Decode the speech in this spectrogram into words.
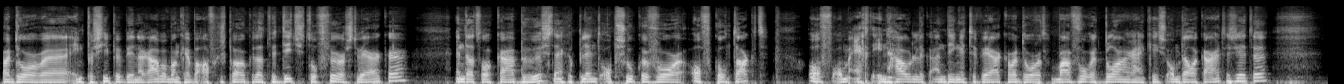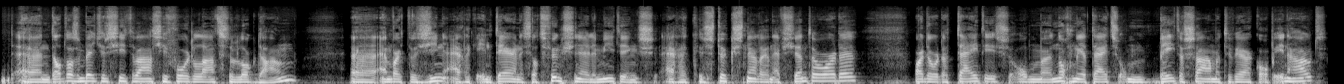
Waardoor we in principe binnen Rabobank hebben afgesproken dat we digital first werken. En dat we elkaar bewust en gepland opzoeken voor of contact. Of om echt inhoudelijk aan dingen te werken. Waardoor het, waarvoor het belangrijk is om bij elkaar te zitten. En dat was een beetje de situatie voor de laatste lockdown. Eh, en wat we zien eigenlijk intern is dat functionele meetings eigenlijk een stuk sneller en efficiënter worden. Waardoor er tijd is om eh, nog meer tijd is om beter samen te werken op inhoud.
